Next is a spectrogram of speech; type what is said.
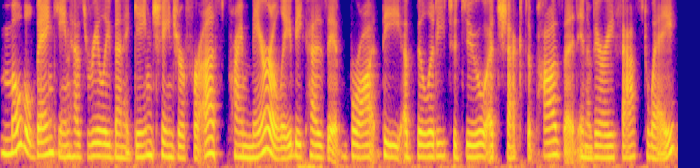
Mobile banking has really been a game changer for us, primarily because it brought the ability to do a check deposit in a very fast way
